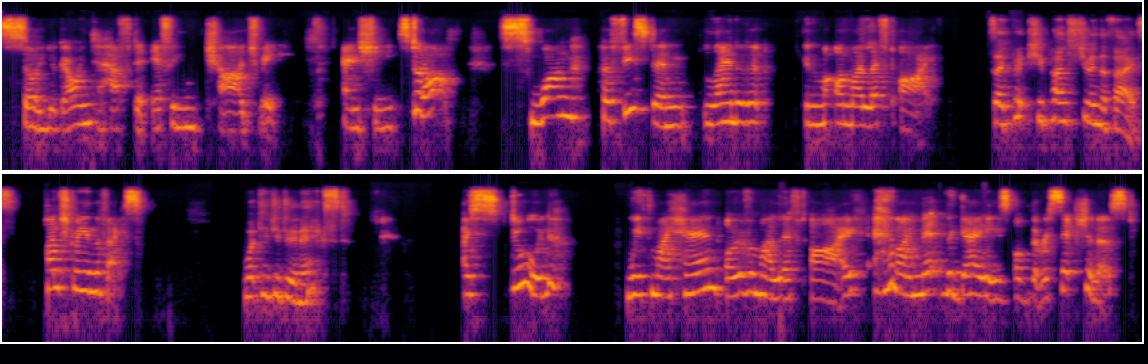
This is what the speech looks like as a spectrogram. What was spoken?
So you're going to have to effing charge me. And she stood up, swung her fist, and landed it in on my left eye. So she punched you in the face? Punched me in the face. What did you do next? I stood with my hand over my left eye and I met the gaze of the receptionist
